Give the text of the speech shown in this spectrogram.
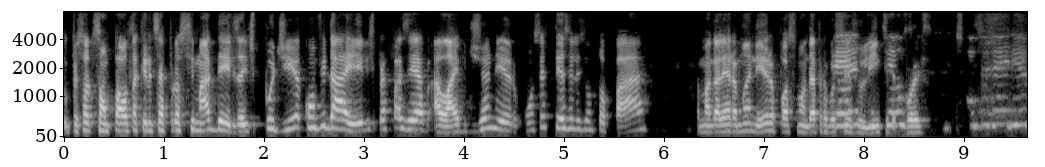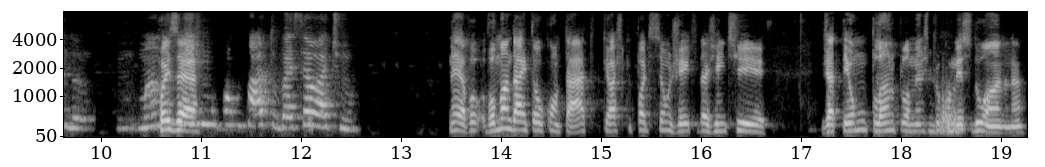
o pessoal de São Paulo está querendo se aproximar deles. A gente podia convidar eles para fazer a- a live de janeiro. Com certeza eles vão topar. É uma galera maneira, eu posso mandar para vocês É, o link tinha- depois. Tinha sugerido. Manda Pois é. mesmo o contato, vai ser ótimo. É, vou, vou mandar então o contato, porque eu acho que pode ser um jeito da gente já ter um plano, pelo menos, para o começo do ano, né?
